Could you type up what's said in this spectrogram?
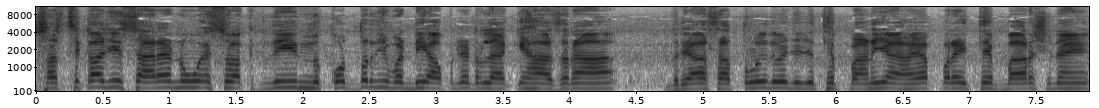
ਸਤਿ ਸ਼੍ਰੀ ਅਕਾਲ ਜੀ ਸਾਰਿਆਂ ਨੂੰ। ਇਸ ਵਕਤ ਦੀ ਨਕੋਦਰ ਦੀ ਵੱਡੀ ਅਪਡੇਟ ਲੈ ਕੇ ਹਾਜ਼ਰ ਹਾਂ। ਦਰਿਆ ਸਤਲੁਜ ਦੇ ਵਿੱਚ ਜਿੱਥੇ ਪਾਣੀ ਆਇਆ ਹੋਇਆ, ਪਰ ਇੱਥੇ ਬਾਰਿਸ਼ ਨੇ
